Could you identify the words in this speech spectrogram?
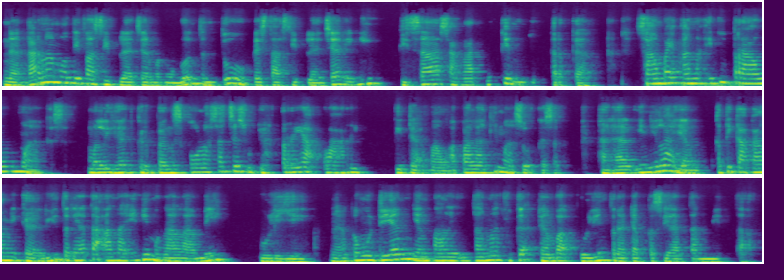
Nah, karena motivasi belajar menurun, tentu prestasi belajar ini bisa sangat mungkin untuk terganggu. Sampai anak itu trauma, melihat gerbang sekolah saja sudah teriak lari, tidak mau, apalagi masuk ke hal-hal inilah yang ketika kami gali ternyata anak ini mengalami bullying. Nah, kemudian yang paling utama juga dampak bullying terhadap kesehatan mental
